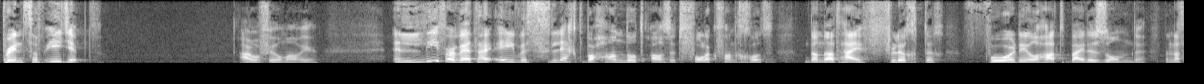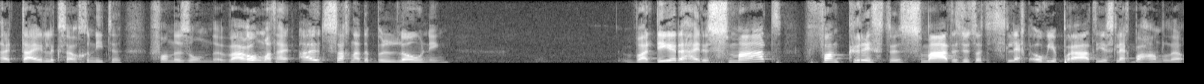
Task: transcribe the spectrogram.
Prince of Egypt. Oude film alweer. En liever werd hij even slecht behandeld als het volk van God, dan dat hij vluchtig voordeel had bij de zonde. Dan dat hij tijdelijk zou genieten van de zonde. Waarom? Want hij uitzag naar de beloning waardeerde hij de smaad van Christus. Smaad is dus dat je slecht over je praten, je slecht behandelen.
